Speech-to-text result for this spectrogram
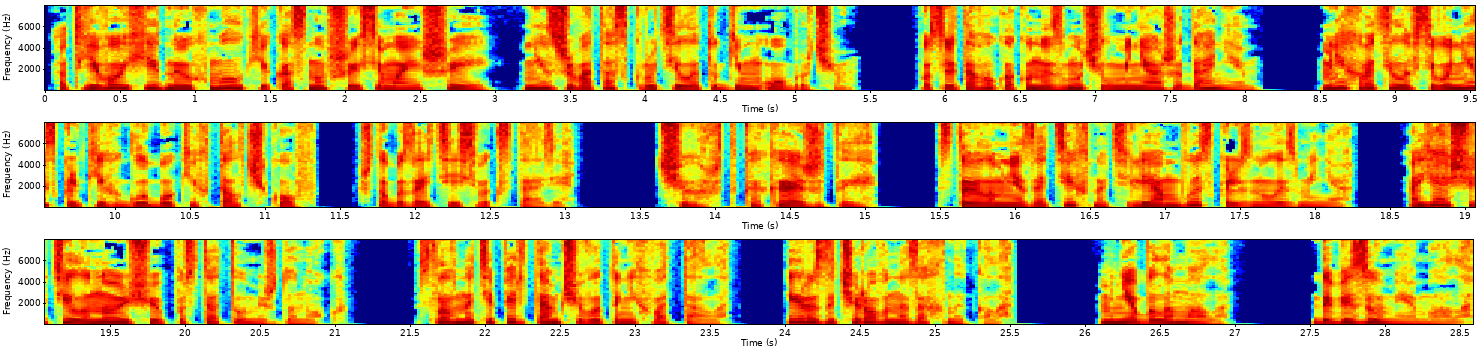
От его ехидной ухмылки, коснувшейся моей шеи, Низ живота скрутило тугим обручем. После того, как он измучил меня ожиданием, мне хватило всего нескольких глубоких толчков, чтобы зайтись в экстазе. Чёрт, какая же ты! Стоило мне затихнуть, Лиам выскользнул из меня, а я ощутила ноющую пустоту между ног. Словно теперь там чего-то не хватало, и разочарованно захныкала. Мне было мало, да безумия мало.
